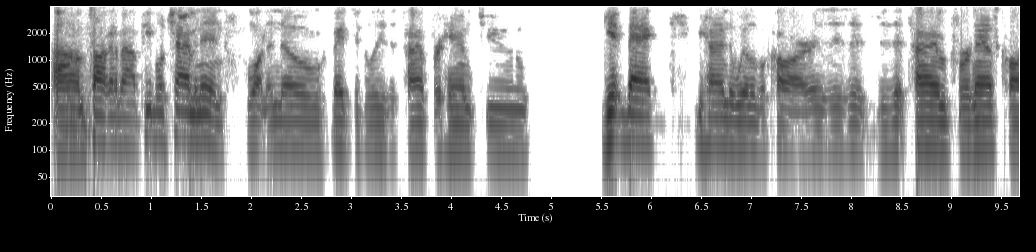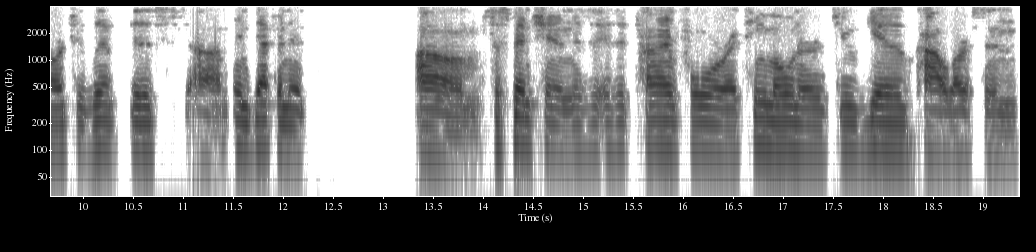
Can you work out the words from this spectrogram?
um, talking about people chiming in, wanting to know basically the time for him to get back behind the wheel of a car. Is, is it is it time for NASCAR to lift this um, indefinite um, suspension? Is is it time for a team owner to give Kyle Larson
